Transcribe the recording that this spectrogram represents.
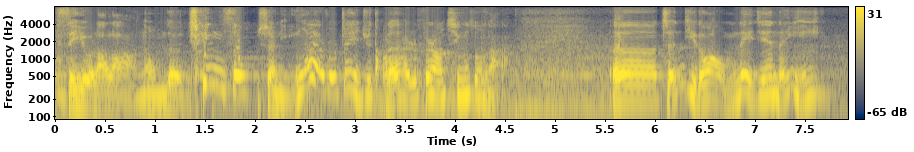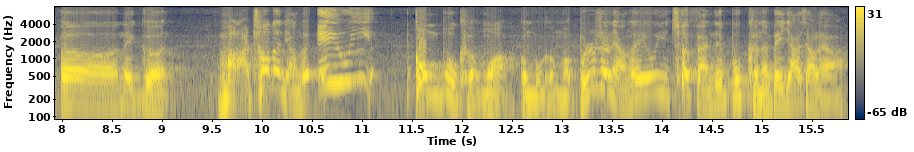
？See you 啦啦，那我们这轻松胜利，应该来说这一局打的还是非常轻松的。呃，整体的话，我们内奸能赢，呃，那个马超的两个 A U E 功不可没啊，功不可没，不是这两个 A U E 侧反这不可能被压下来啊。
